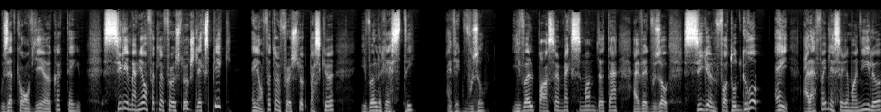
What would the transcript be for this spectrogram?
vous êtes conviés à un cocktail. Si les mariés ont fait le first look, je l'explique. ils ont fait un first look parce qu'ils veulent rester avec vous autres. Ils veulent passer un maximum de temps avec vous autres. S'il y a une photo de groupe, Hey, à la fin de la cérémonie, là,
